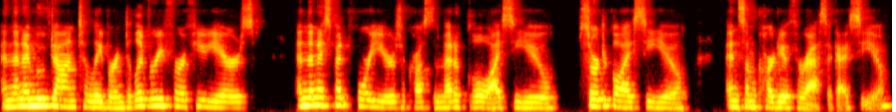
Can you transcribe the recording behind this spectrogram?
and then I moved on to labor and delivery for a few years, and then I spent four years across the medical ICU surgical ICU, and some cardiothoracic ICU.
